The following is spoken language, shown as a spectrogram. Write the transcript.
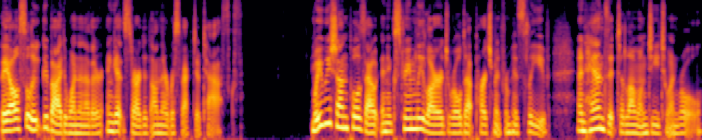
They all salute goodbye to one another and get started on their respective tasks. Wei Wuxian pulls out an extremely large rolled up parchment from his sleeve and hands it to Lan Wangji to unroll.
